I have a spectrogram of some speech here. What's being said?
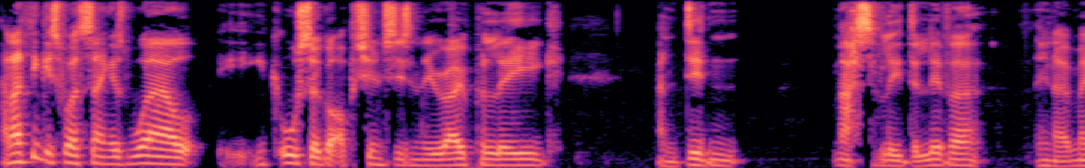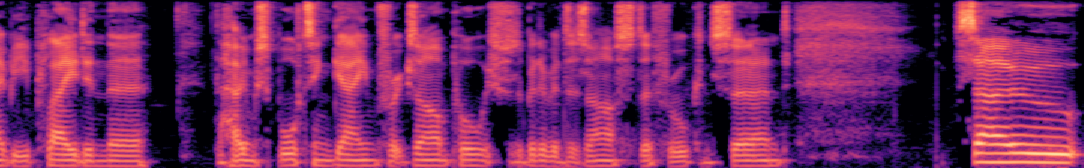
And I think it's worth saying as well, he also got opportunities in the Europa League and didn't massively deliver. You know, maybe he played in the the home sporting game, for example, which was a bit of a disaster for all concerned. So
